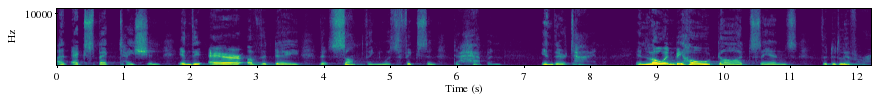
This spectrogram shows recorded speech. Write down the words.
an expectation in the air of the day that something was fixing to happen in their time. And lo and behold, God sends the deliverer.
